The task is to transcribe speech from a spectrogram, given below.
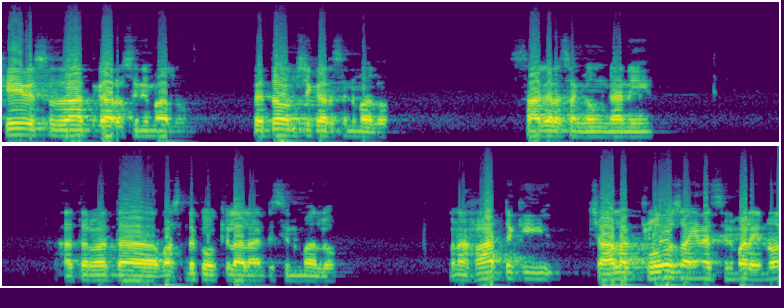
కె. విశ్వనాథ్ గారు సినిమాలు పెద్ద వంశీ గారి సినిమాలు సాగర సంఘం కానీ ఆ తర్వాత వసంత కోకిల లాంటి సినిమాలు. మన హార్ట్కి చాలా క్లోజ్ అయిన సినిమాలు ఎన్నో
